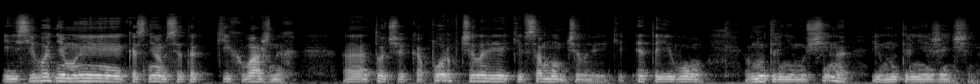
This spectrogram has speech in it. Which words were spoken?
И сегодня мы коснемся таких важных э, точек опор в человеке, в самом человеке. Это его внутренний мужчина и внутренняя женщина.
